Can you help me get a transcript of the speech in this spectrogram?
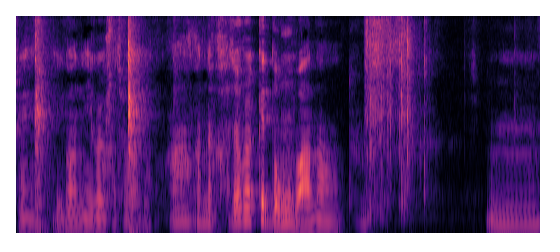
그래, 이거는 이걸 가져가고. 아, 근데 가져갈 게 너무 많아. 또. 음,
